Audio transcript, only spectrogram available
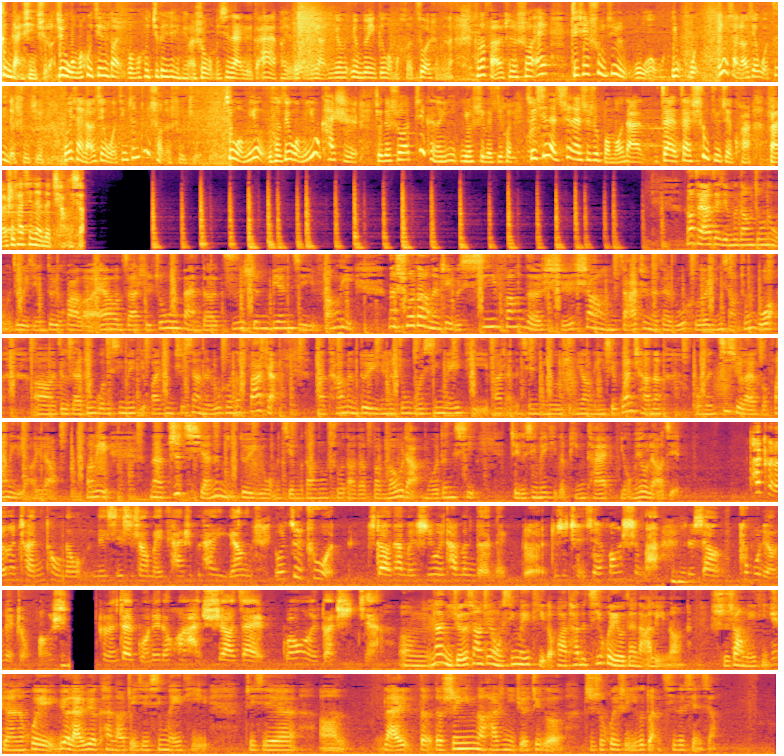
更感兴趣了，就是我们会接触到，我们会去跟这些品牌说，我们现在有一个 app，有个怎么样，愿愿不愿意跟我们合作什么的？他们反而觉得说，哎，这些数据，我又我又想了解我自己的数据，我也想了解我竞争对手的数据，所以我们又，所以我们又开始觉得说，这可能又是一个机会。所以现在现在就是博摩达在在数据这块，反而是他现在的强项。刚才啊，在节目当中呢，我们就已经对话了《L》杂志中文版的资深编辑方丽。那说到呢，这个西方的时尚杂志呢，在如何影响中国？啊，就在中国的新媒体环境之下呢，如何呢发展？那他们对于呢中国新媒体发展的前景又有什么样的一些观察呢？我们继续来和方丽聊一聊。方丽，那之前的，你对于我们节目当中说到的 Bermuda 摩登系这个新媒体的平台有没有了解？它可能和传统的我们那些时尚媒体还是不太一样的，因为最初我知道他们是因为他们的那个就是呈现方式嘛，就像瀑布流那种方式，可能在国内的话还需要再观望一段时间。嗯，那你觉得像这种新媒体的话，它的机会又在哪里呢？时尚媒体圈会越来越看到这些新媒体这些呃来的的声音呢，还是你觉得这个只是会是一个短期的现象？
